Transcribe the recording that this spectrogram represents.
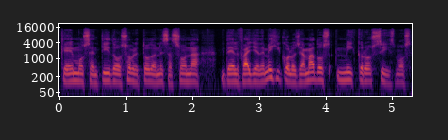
que hemos sentido sobre todo en esa zona del Valle de México, los llamados microsismos.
